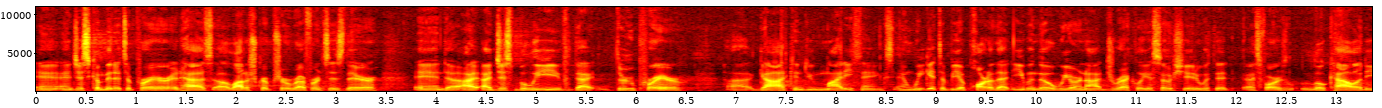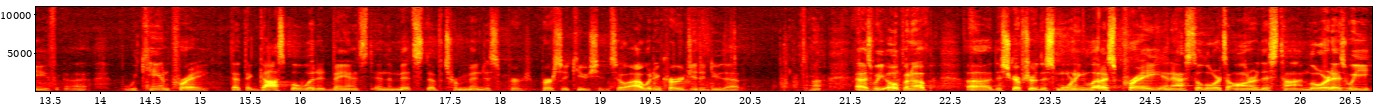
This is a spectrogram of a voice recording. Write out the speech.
and, and just commit it to prayer. It has a lot of scripture references there, and uh, I, I, just believe that through prayer, uh, God can do mighty things, and we get to be a part of that, even though we are not directly associated with it as far as locality. Uh, we can pray that the gospel would advance in the midst of tremendous per- persecution. So I would encourage you to do that. As we open up uh, the scripture this morning, let us pray and ask the Lord to honor this time. Lord, as we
